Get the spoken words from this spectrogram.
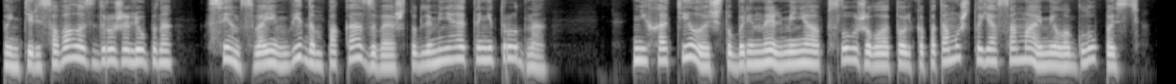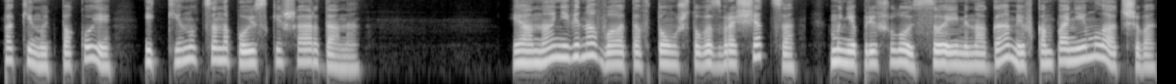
Поинтересовалась дружелюбно, всем своим видом показывая, что для меня это нетрудно. Не хотелось, чтобы Ринель меня обслуживала только потому, что я сама имела глупость покинуть покои и кинуться на поиски Шардана. И она не виновата в том, что возвращаться мне пришлось своими ногами в компании младшего,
